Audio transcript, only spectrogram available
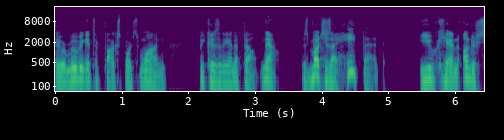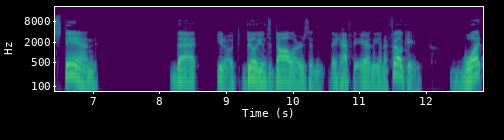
They were moving it to Fox Sports One because of the NFL. Now, as much as I hate that, you can understand that, you know, it's billions of dollars and they have to air the NFL game. What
